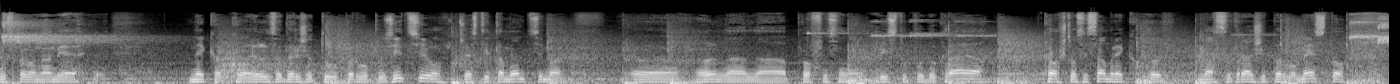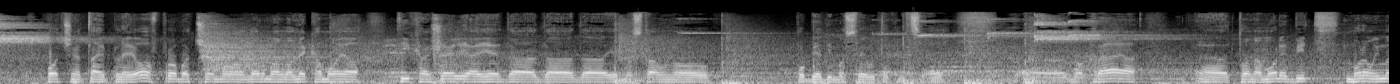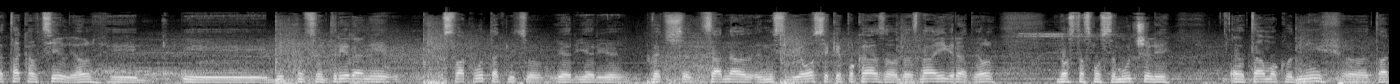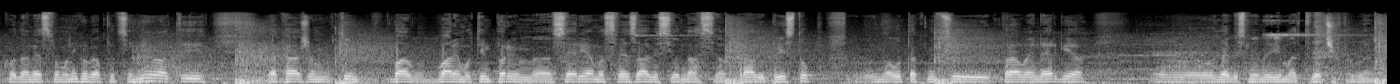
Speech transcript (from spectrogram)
uspjelo nam je nekako zadržati tu prvu poziciju. Čestitam momcima na, na profesionalnom pristupu do kraja. Kao što si sam rekao, nas se traži prvo mesto, počne taj play-off, probat ćemo, normalno neka moja tiha želja je da, da, da jednostavno pobjedimo sve utakmice jel? do kraja. To nam mora biti, moramo imati takav cilj jel? I, i biti koncentrirani svaku utakmicu jer, jer je već sad mislim i Osijek je pokazao da zna igrati jel? dosta smo se mučili e, tamo kod njih e, tako da ne smemo nikoga podcjenjivati da kažem tim barem u tim prvim e, serijama sve zavisi od nas jel? pravi pristup na utakmici prava energija ne bismo imati većih problema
